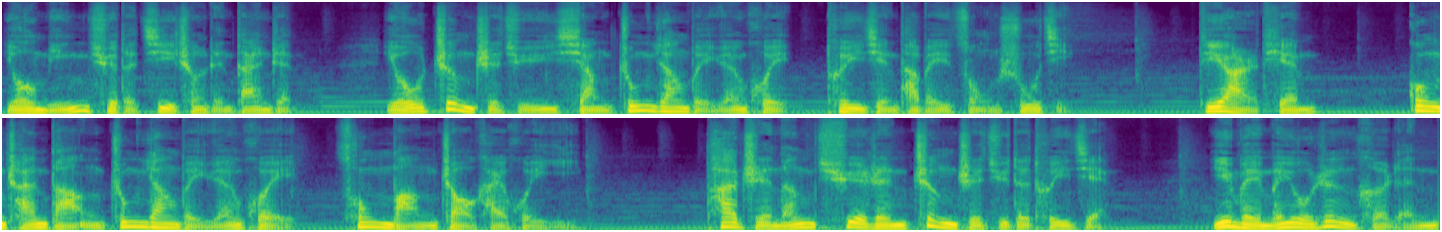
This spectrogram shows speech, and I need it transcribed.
由明确的继承人担任。由政治局向中央委员会推荐他为总书记。第二天，共产党中央委员会匆忙召开会议，他只能确认政治局的推荐，因为没有任何人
